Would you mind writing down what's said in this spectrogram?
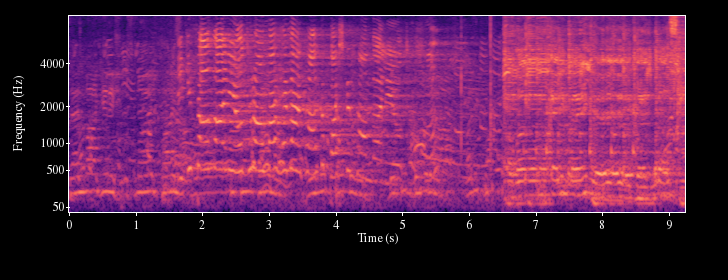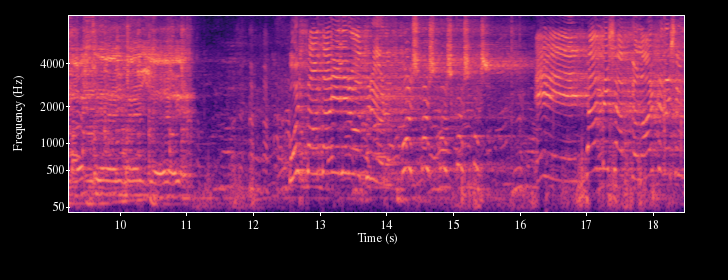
Selma Geniş, İsmail Taylan. İki sandalyeye oturanlar hemen kalkıp başka sandalyeye otursun. Boş sandalyelere oturuyoruz. Koş koş koş koş koş. Evet, pembe şapkalı arkadaşım.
